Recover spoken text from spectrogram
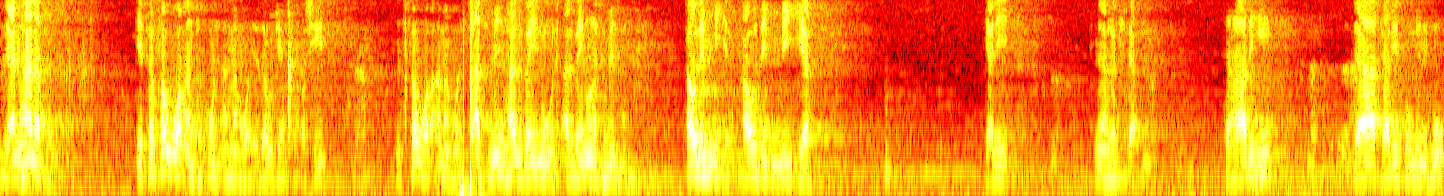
لأنها لا تلد يتصور أن تكون أمة وهي زوجة رشيد. يتصور أمة وهي منها البينونة. البينونة منها. أو ذمية. أو ذمية. يعني من أهل الكتاب. فهذه لا ترث منه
